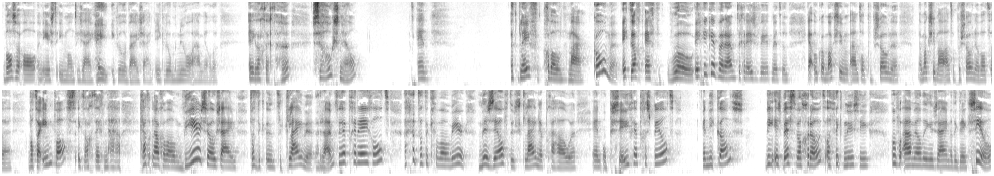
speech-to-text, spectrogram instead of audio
was er al een eerste iemand die zei: hey, ik wil erbij zijn, ik wil me nu al aanmelden. En ik dacht echt, huh? Zo snel? En het bleef gewoon maar komen. Ik dacht echt, wow, ik heb een ruimte gereserveerd met een, ja, ook een maximum aantal personen, een maximaal aantal personen wat, uh, wat daarin past. Ik dacht echt, nou, gaat het nou gewoon weer zo zijn dat ik een te kleine ruimte heb geregeld? dat ik gewoon weer mezelf dus klein heb gehouden en op safe heb gespeeld? En die kans, die is best wel groot als ik nu zie hoeveel aanmeldingen zijn dat ik denk, Sil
